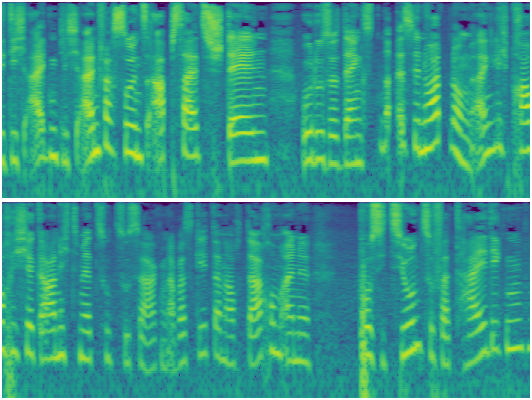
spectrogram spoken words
die dich eigentlich einfach so ins Abseits stellen, wo du so denkst, na, ist in Ordnung, eigentlich brauche ich hier gar nichts mehr zuzusagen. Aber es geht dann auch darum, eine Position zu verteidigen,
